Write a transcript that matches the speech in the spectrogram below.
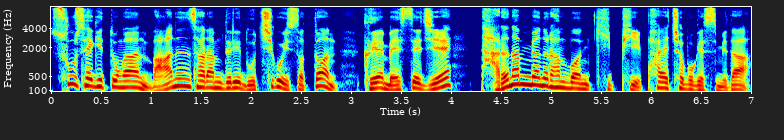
수세기 동안 많은 사람들이 놓치고 있었던 그의 메시지의 다른 한 면을 한번 깊이 파헤쳐 보겠습니다.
